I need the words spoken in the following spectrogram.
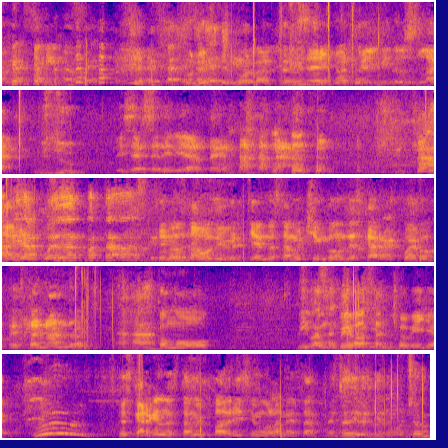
algo así, no sé. Está- Un estimulante. Dice Ángel Miduslak. Dice, ¿se divierten? ¿Qué Ah, mira, puede dar patadas. Si nos estamos divirtiendo, está muy chingón. Descarga el juego, está en Android, Ajá. como, Viva como Sancho Viva Villa. Sancho Villa. Descárguenlo, está muy padrísimo, la neta. Me estoy divirtiendo mucho.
